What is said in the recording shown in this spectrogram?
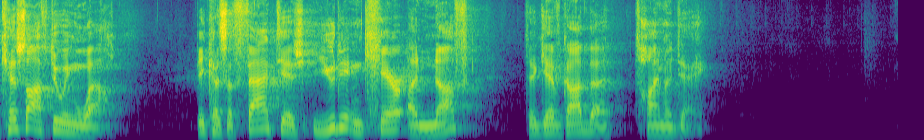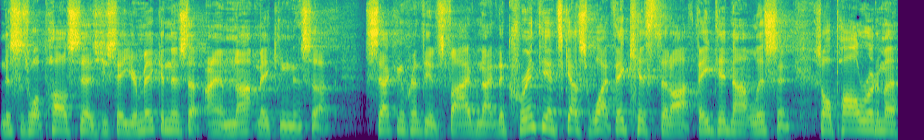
kiss off doing well. Because the fact is, you didn't care enough to give God the time of day. And this is what Paul says. You say, You're making this up. I am not making this up. 2 Corinthians 5 9. The Corinthians, guess what? They kissed it off. They did not listen. So Paul wrote him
